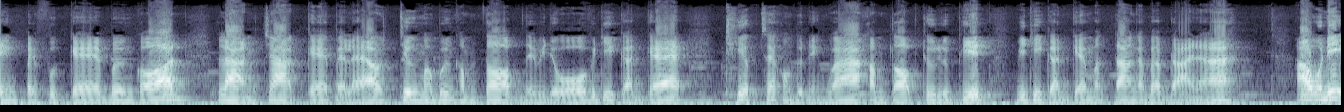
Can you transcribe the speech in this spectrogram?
ง ไปฝึกแก้เบิ่งก่อน หลังจากแก้ไปแล้ว จึงมาเบิ่งคำตอบในวิดีโอวิธีการแก้เทียบใช้ของตนเองว่าคำตอบถูกหรือผิดวิธีการแก้มันต่างกันแบบใดนะ เอาวันนี้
